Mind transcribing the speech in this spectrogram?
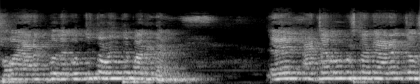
সবাই আরেক দল একত্রিত হইতে পারি না। এক আচার অনুষ্ঠানে আরেকজন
